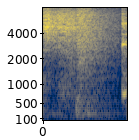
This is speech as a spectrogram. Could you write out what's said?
Thanks.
